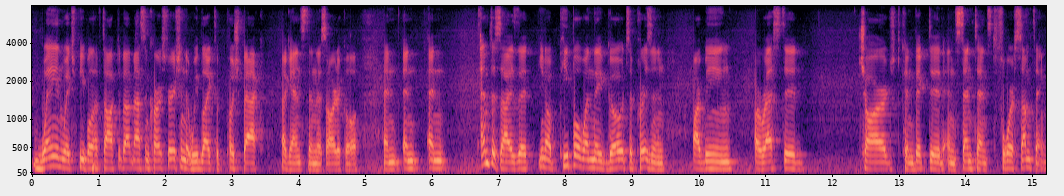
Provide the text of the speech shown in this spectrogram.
way in which people have talked about mass incarceration that we'd like to push back against in this article, and and and emphasize that you know people when they go to prison are being arrested charged, convicted, and sentenced for something.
